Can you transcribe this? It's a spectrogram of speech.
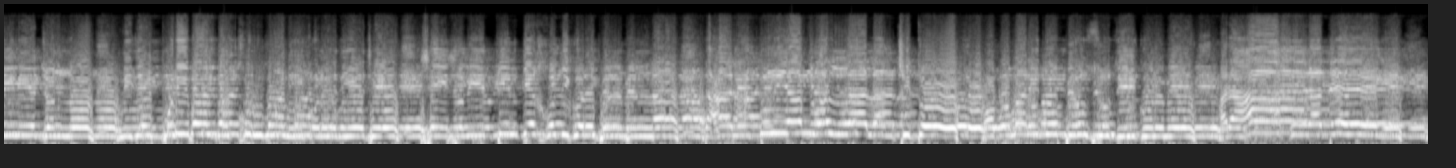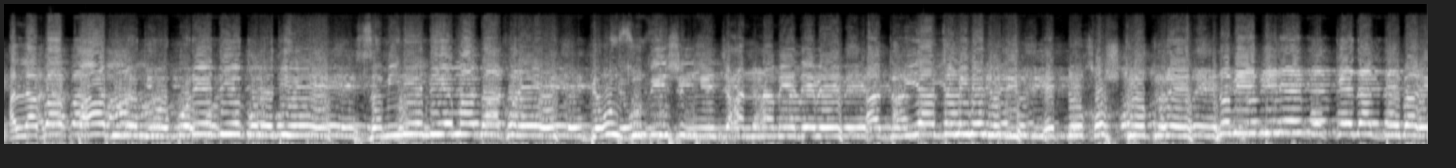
দিনের জন্য নিজের পরিবারকে কুরবানি করে দিয়েছে। সেই দিনকে ক্ষতি করে ফেলবেন না। তাহলে আল্লাহ লাঞ্ছিত, অপমানিত করবে। আর আখিরাতে আল্লাহ পাক পা দুটোকে উপরে দিয়ে করে দিয়ে, জমিনে দিয়ে মাথা করে বেউসুতি সঙ্গে জাহান্নামে দেবে। আর দুনিয়া জমিনে যদি একটু কষ্ট করে নবী দিনের পক্ষে ডাকতে পারে,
